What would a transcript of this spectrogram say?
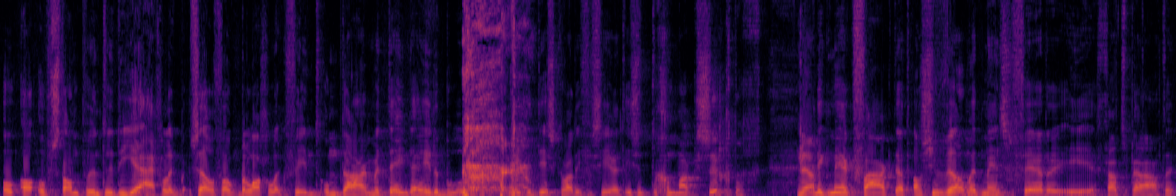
op, op, standpunten die je eigenlijk zelf ook belachelijk vindt, om daar meteen de hele boel mee te disqualificeren. Het is het te gemakzuchtig. Ja. En ik merk vaak dat als je wel met mensen verder eh, gaat praten,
